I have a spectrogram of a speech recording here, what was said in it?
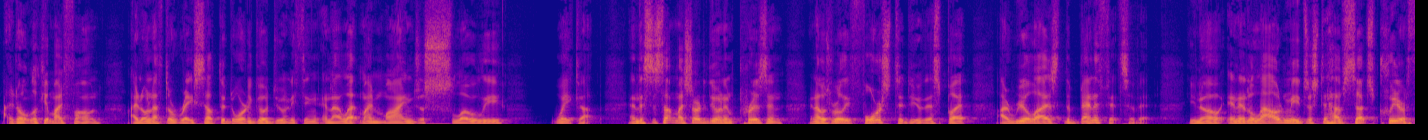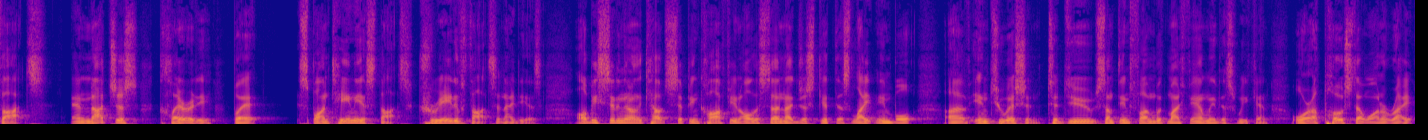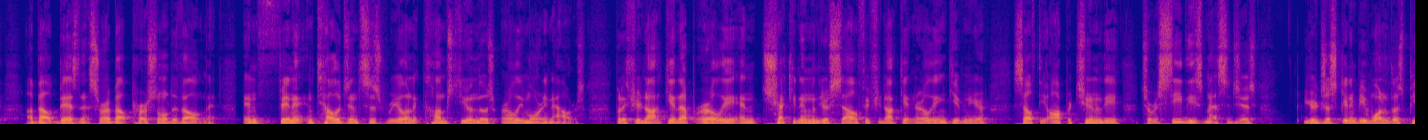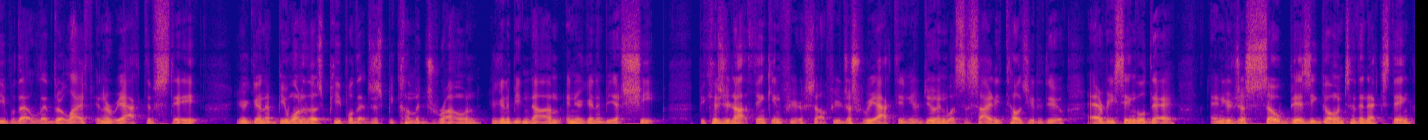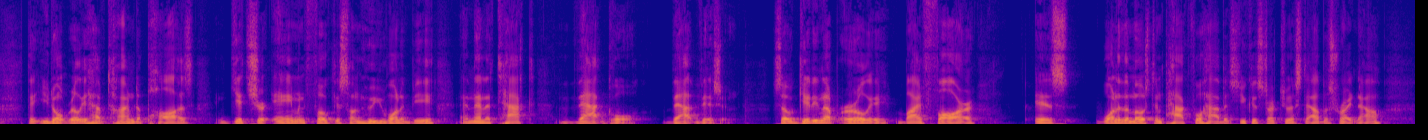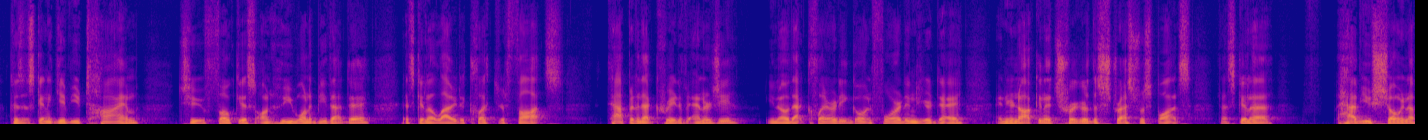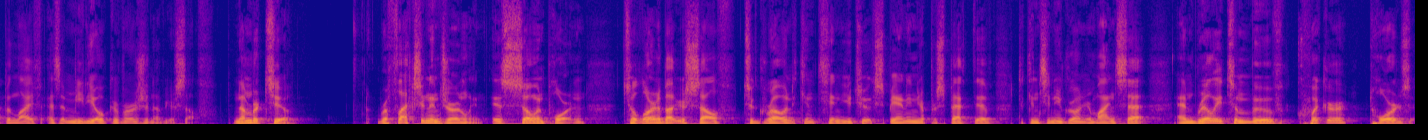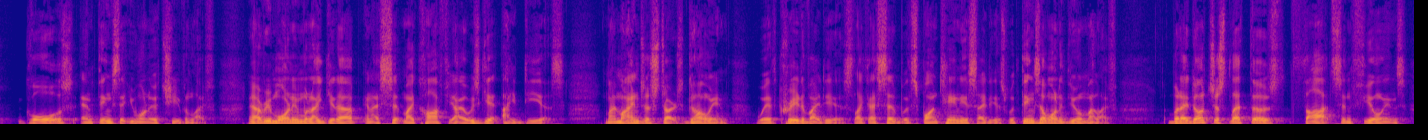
I don't look at my phone. I don't have to race out the door to go do anything. And I let my mind just slowly wake up. And this is something I started doing in prison. And I was really forced to do this, but I realized the benefits of it, you know, and it allowed me just to have such clear thoughts and not just clarity, but spontaneous thoughts, creative thoughts and ideas. I'll be sitting there on the couch sipping coffee, and all of a sudden I just get this lightning bolt of intuition to do something fun with my family this weekend, or a post I want to write about business or about personal development. Infinite intelligence is real and it comes to you in those early morning hours. But if you're not getting up early and checking in with yourself, if you're not getting early and giving yourself the opportunity to receive these messages, you're just going to be one of those people that live their life in a reactive state you're going to be one of those people that just become a drone. You're going to be numb and you're going to be a sheep because you're not thinking for yourself. You're just reacting. You're doing what society tells you to do every single day. And you're just so busy going to the next thing that you don't really have time to pause, get your aim and focus on who you want to be, and then attack that goal, that vision. So, getting up early by far is one of the most impactful habits you could start to establish right now because it's going to give you time to focus on who you want to be that day. It's going to allow you to collect your thoughts, tap into that creative energy, you know, that clarity going forward into your day. And you're not going to trigger the stress response that's going to have you showing up in life as a mediocre version of yourself. Number two, reflection and journaling is so important to learn about yourself, to grow and to continue to expand in your perspective, to continue growing your mindset, and really to move quicker towards goals and things that you want to achieve in life. Now, every morning when I get up and I sip my coffee, I always get ideas. My mind just starts going with creative ideas, like I said, with spontaneous ideas, with things I want to do in my life. But I don't just let those thoughts and feelings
